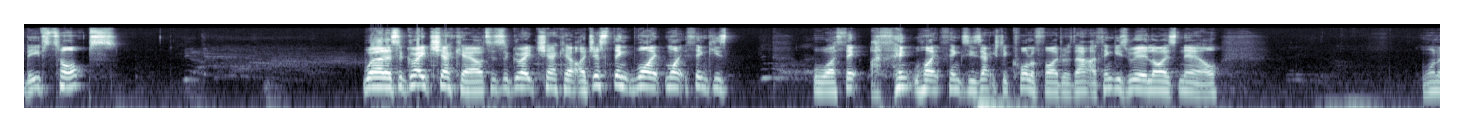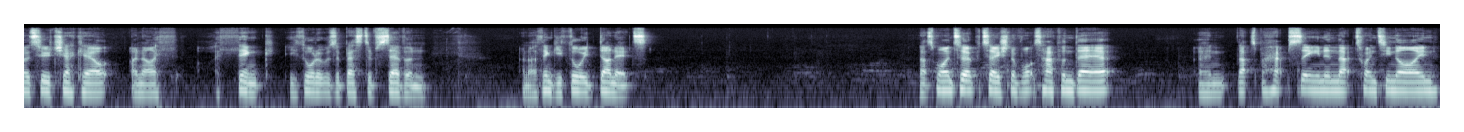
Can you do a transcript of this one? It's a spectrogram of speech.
Leaves tops. Well, it's a great checkout. It's a great checkout. I just think White might think he's Oh, I think I think White thinks he's actually qualified with that. I think he's realised now. 102 checkout, and I th I think he thought it was a best of seven, and I think he thought he'd done it. That's my interpretation of what's happened there, and that's perhaps seen in that 29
